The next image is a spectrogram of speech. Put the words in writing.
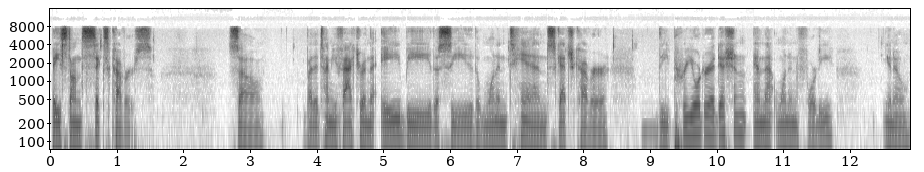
based on six covers. So, by the time you factor in the A, B, the C, the 1 in 10 sketch cover, the pre order edition, and that 1 in 40, you know,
